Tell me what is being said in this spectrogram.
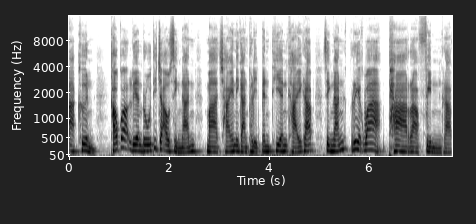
มากขึ้นเขาก็เรียนรู้ที่จะเอาสิ่งนั้นมาใช้ในการผลิตเป็นเทียนไขครับ สิ่งนั้นเรียกว่าพาราฟินครับ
